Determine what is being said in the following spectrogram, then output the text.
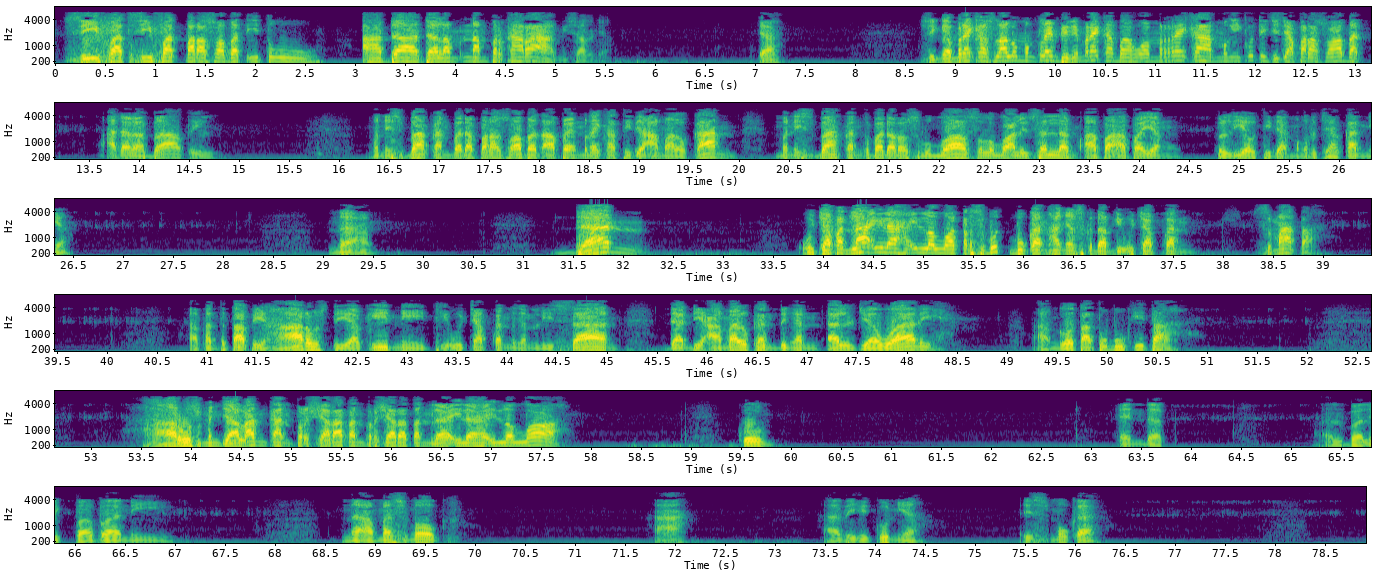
Sifat-sifat para sahabat itu ada dalam enam perkara misalnya. Ya. Sehingga mereka selalu mengklaim diri mereka bahwa mereka mengikuti jejak para sahabat adalah batil menisbahkan pada para sahabat apa yang mereka tidak amalkan, menisbahkan kepada Rasulullah sallallahu alaihi wasallam apa-apa yang beliau tidak mengerjakannya. Nah, dan ucapan la ilaha illallah tersebut bukan hanya sekedar diucapkan semata, akan tetapi harus diyakini, diucapkan dengan lisan, dan diamalkan dengan al-jawarih anggota tubuh kita harus menjalankan persyaratan-persyaratan la ilaha illallah. Kum. Hendak al-balik babani. Na'am ha kunyah ismuka.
